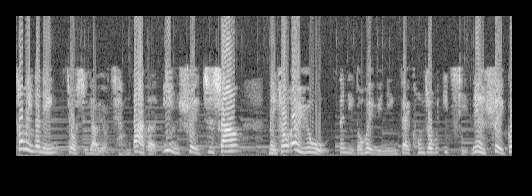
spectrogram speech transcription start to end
聪明的您，就是要有强大的应税智商。每周二与五，Cindy 都会与您在空中一起练税功，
